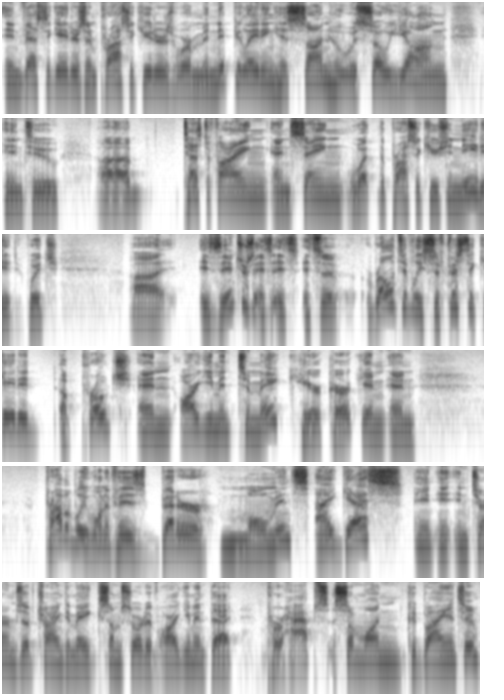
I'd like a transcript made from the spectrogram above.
investigators and prosecutors were manipulating his son, who was so young, into uh, testifying and saying what the prosecution needed, which uh, is interesting. It's, it's it's a relatively sophisticated approach and argument to make here, Kirk, and and probably one of his better moments, I guess, in, in, in terms of trying to make some sort of argument that perhaps someone could buy into?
